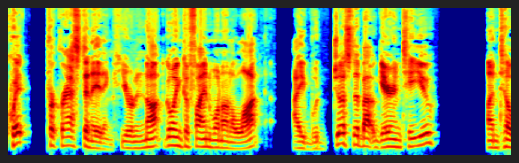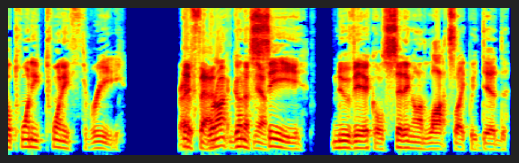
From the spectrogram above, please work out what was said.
Quit procrastinating. You're not going to find one on a lot. I would just about guarantee you until 2023. Right? If that. We're not going to Yeah. see new vehicles sitting on lots like we did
